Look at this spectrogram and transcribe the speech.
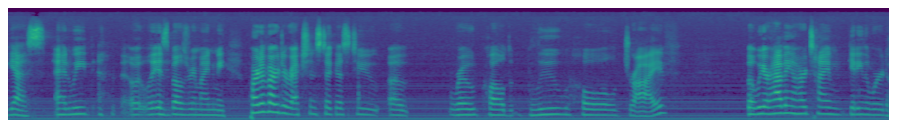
yes and we uh, Isabel's reminding me part of our directions took us to a road called Blue Hole Drive. But we were having a hard time getting the word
